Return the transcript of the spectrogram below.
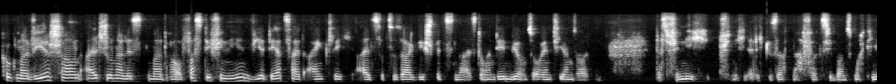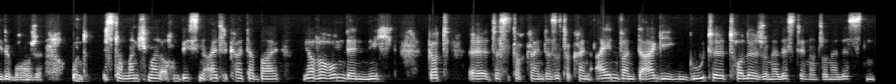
guck mal, wir schauen als Journalisten mal drauf, was definieren wir derzeit eigentlich als sozusagen die Spitzenleistung, an denen wir uns orientieren sollten. Das finde ich, finde ich ehrlich gesagt nachvollziehbar. Und das macht jede Branche. Und ist da manchmal auch ein bisschen Eitelkeit dabei? Ja, warum denn nicht? Gott, äh, das ist doch kein, das ist doch kein Einwand dagegen, gute, tolle Journalistinnen und Journalisten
